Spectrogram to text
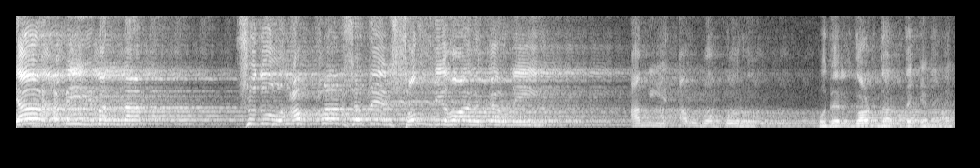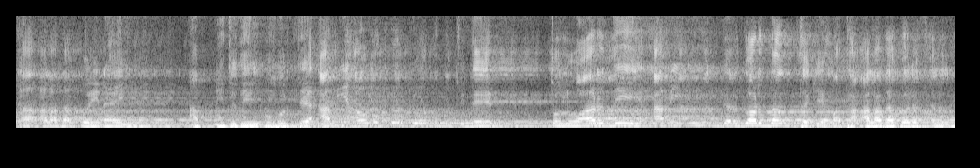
ইয়া হাবিবাল্লাহ, শুধু আপনার সাথে সন্ধি হওয়ার কারণে আমি আবু বকর, ওদের গর্দান থেকে মাথা আলাদা করি নাই। আপনি যদি মুহূর্তে আমি আবু বকরকে অনুমতি দেন, তলোয়ার দিয়ে আমি ইহুদদের গর্দান থেকে মাথা আলাদা করে ফেলব।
